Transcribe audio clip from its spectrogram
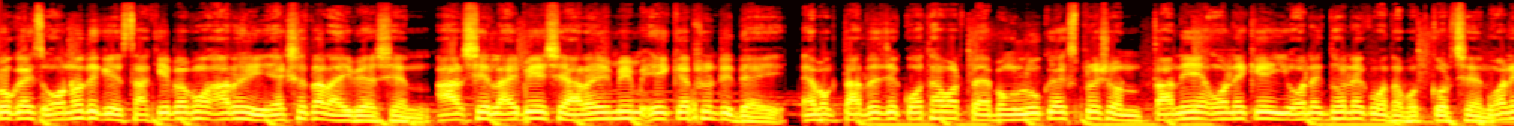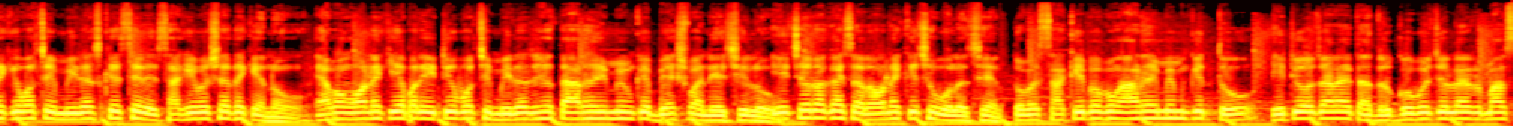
তো গাইস অন্যদিকে সাকিব এবং আরোহী একসাথে লাইভে আসেন। আর সে লাইভে এসে আরোহী মিম এই ক্যাপশনটি দেয় এবং তাদের যে কথাবার্তা এবং লুক এক্সপ্রেশন তা নিয়ে অনেকেই অনেক ধরনের মতামত করছেন। অনেকে বলছে মিরাজকে ছেড়ে সাকিবের সাথে কেন? এবং অনেকে আবার এটিও বলছে, মিরাজের সাথে আরোহী মিমকে বেশ মানিয়েছিল। এছাড়াও গাইস আর অনেক কিছু বলেছেন। তবে সাকিব এবং আরোহী মিম কিন্তু এটিও জানায় তাদের গোবর জেলার মাস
